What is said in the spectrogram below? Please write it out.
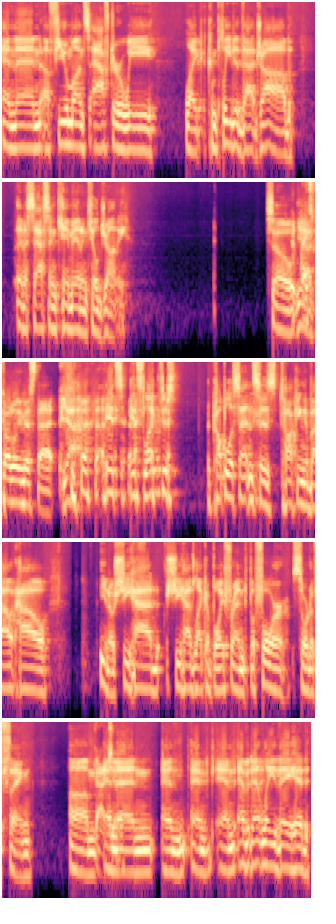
and then a few months after we like completed that job, an assassin came in and killed Johnny." So yeah, I totally missed that. yeah, it's it's like just a couple of sentences talking about how you know she had she had like a boyfriend before sort of thing um gotcha. and then and and and evidently they had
